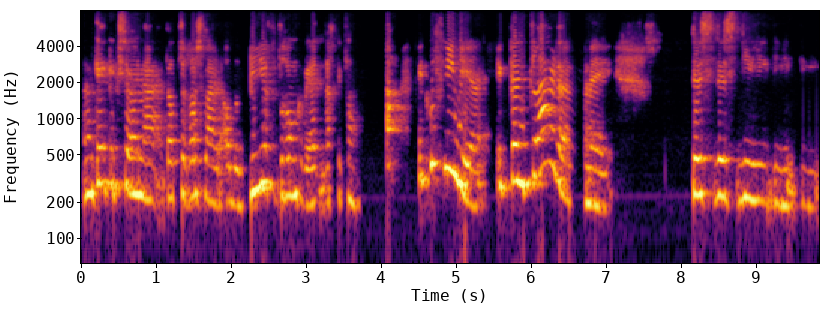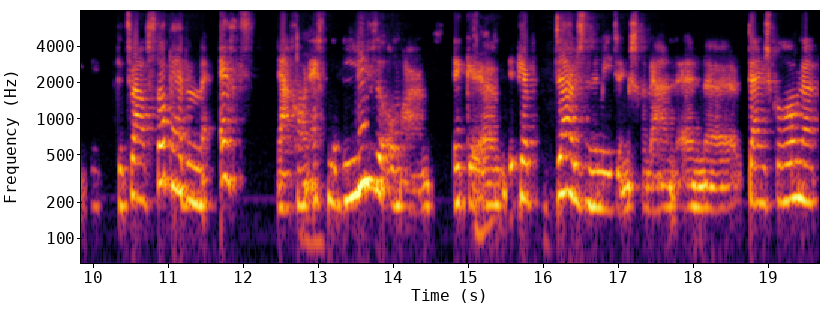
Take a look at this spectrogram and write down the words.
En dan keek ik zo naar dat terras waar al dat bier verdronken werd. En dacht ik van, ah, ik hoef niet meer. Ik ben klaar daarmee. Dus, dus die, die, die, die, de twaalf stappen hebben me echt ja, gewoon echt met liefde omarmd. Ik, uh, ik heb duizenden meetings gedaan. En uh, tijdens corona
